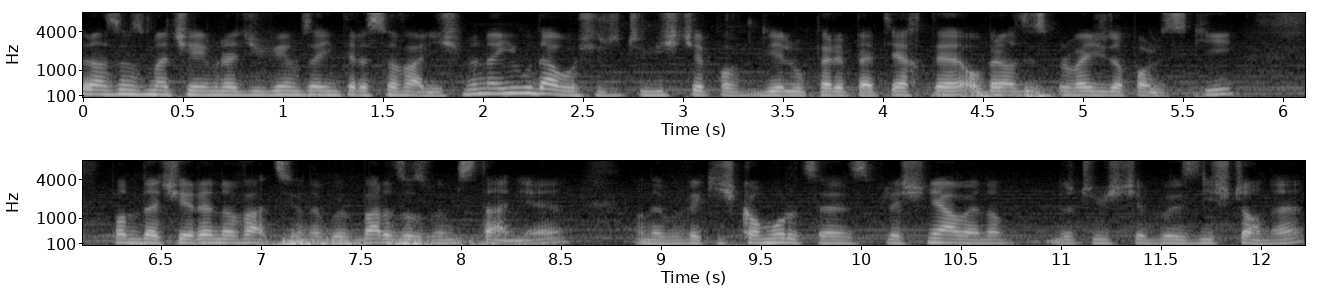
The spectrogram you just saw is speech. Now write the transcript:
y, razem z Maciejem Radziwiłem zainteresowaliśmy. No i udało się rzeczywiście po wielu perypetiach te obrazy sprowadzić do Polski, poddać je renowacji. One były w bardzo złym stanie. One były w jakiejś komórce spleśniałe, no rzeczywiście były zniszczone.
